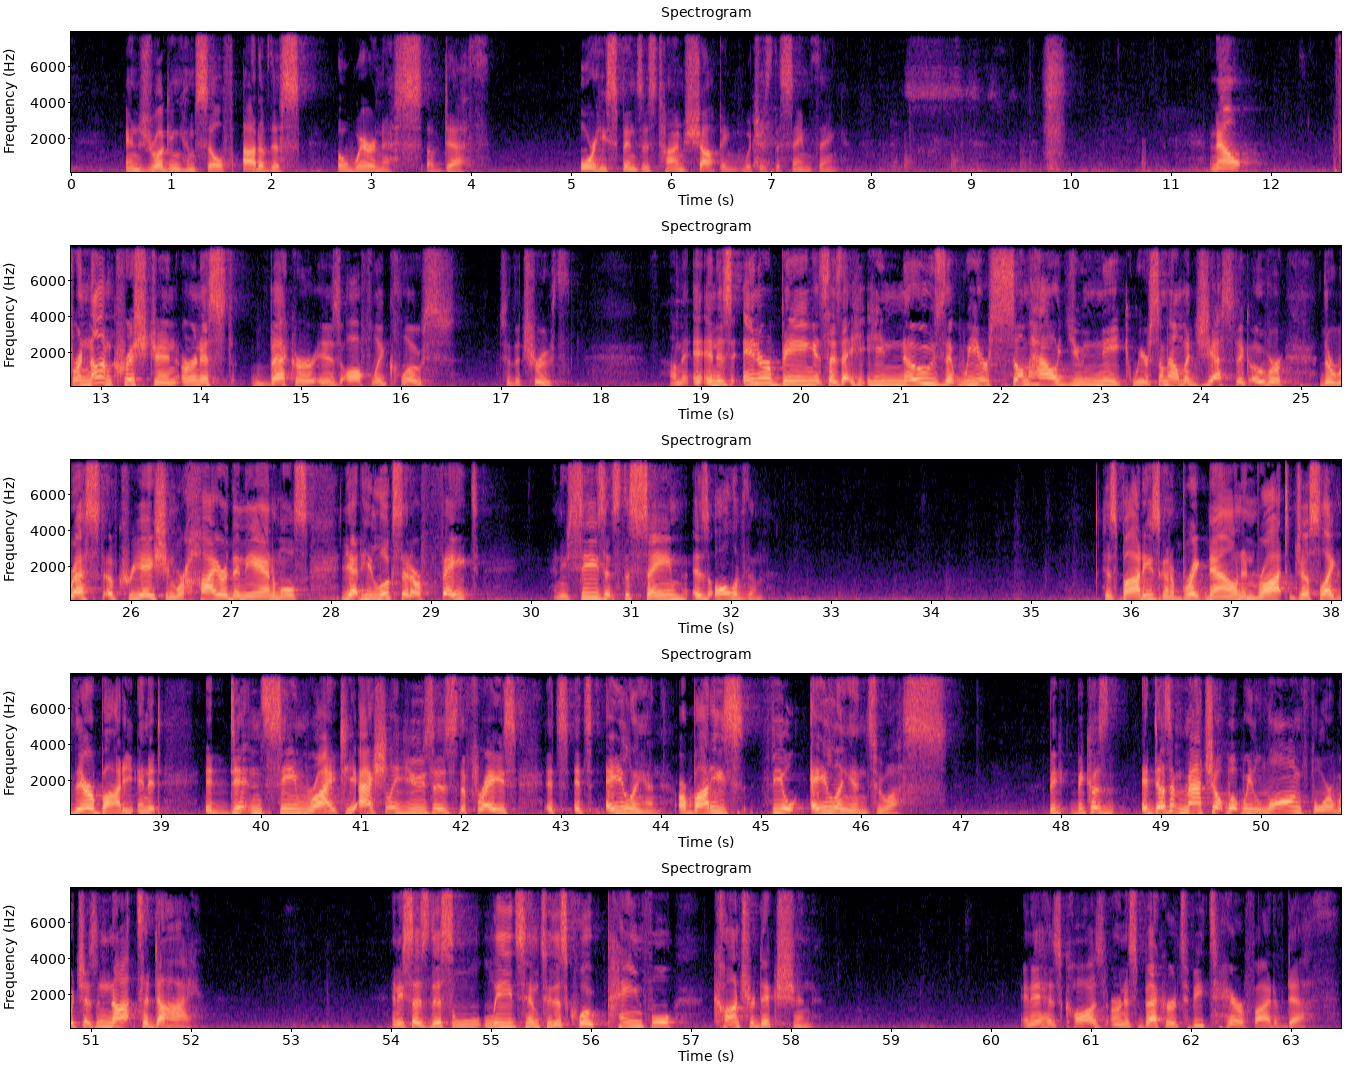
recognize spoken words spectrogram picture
and drugging himself out of this awareness of death. Or he spends his time shopping, which is the same thing. Now, for a non Christian, Ernest Becker is awfully close to the truth. Um, in his inner being, it says that he, he knows that we are somehow unique. We are somehow majestic over the rest of creation. We're higher than the animals. Yet he looks at our fate and he sees it's the same as all of them. His body is going to break down and rot just like their body. And it, it didn't seem right. He actually uses the phrase, it's, it's alien. Our bodies feel alien to us because it doesn't match up what we long for, which is not to die. And he says this leads him to this quote, painful contradiction. And it has caused Ernest Becker to be terrified of death.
